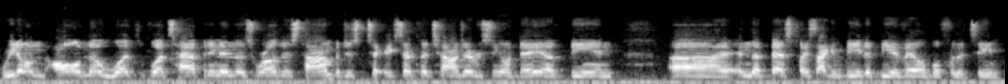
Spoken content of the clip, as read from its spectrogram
We don't all know what what's happening in this world this time, but just to accept the challenge every single day of being uh, in the best place I can be to be available for the team.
